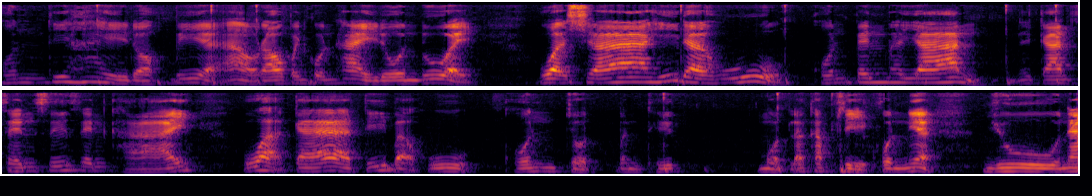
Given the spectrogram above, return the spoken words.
คนที่ให้ดอกเบี้ย อ้าวเราเป็นคนให้โดนด้วยวะชาฮิดาหูคนเป็นพยานในการเซ็นซื้อเซ็นขายว่ากาติบาหูคนจดบันทึกหมดแล้วครับสี่คนเนี่ยอยู่ใน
